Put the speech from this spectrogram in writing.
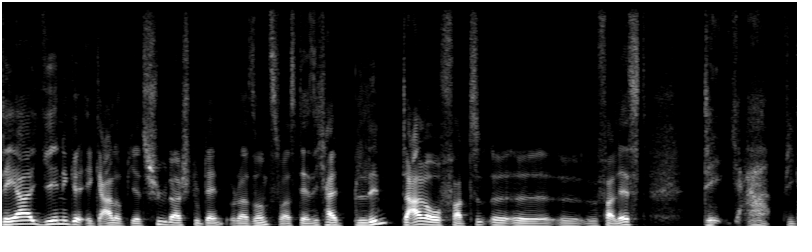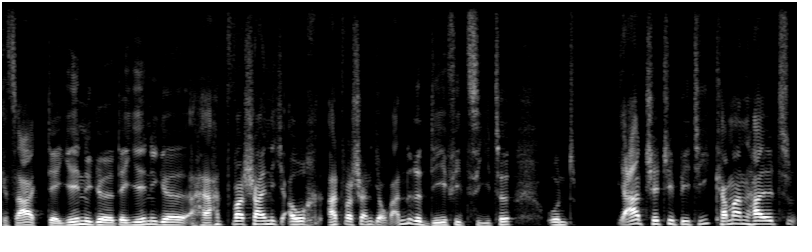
derjenige, egal ob jetzt Schüler, Student oder sonst was, der sich halt blind darauf hat, äh, äh, äh verlässt, der, ja, wie gesagt, derjenige, derjenige hat wahrscheinlich auch, hat wahrscheinlich auch andere Defizite. Und ja, ChatGPT kann man halt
